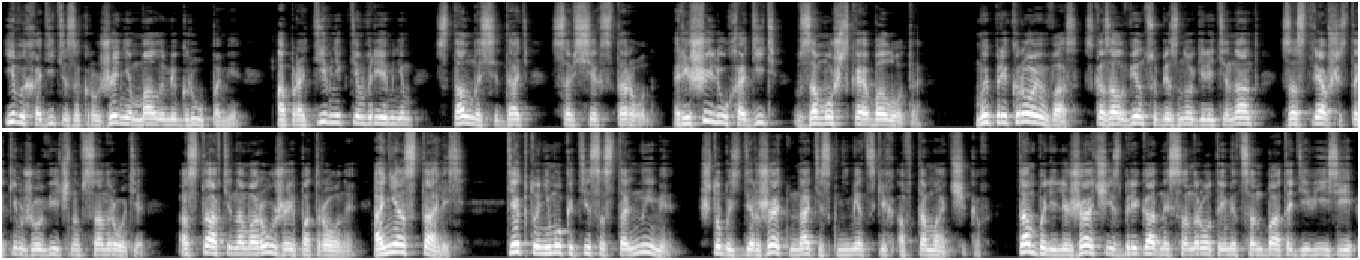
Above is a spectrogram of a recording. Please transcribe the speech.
и выходить из окружения малыми группами, а противник тем временем стал наседать со всех сторон. Решили уходить в Заможское болото. «Мы прикроем вас», – сказал Венцу безногий лейтенант, застрявший с таким же увечным в Санроте. «Оставьте нам оружие и патроны». Они остались. Те, кто не мог идти с остальными, чтобы сдержать натиск немецких автоматчиков. Там были лежачие из бригадной санроты и медсанбата дивизии,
